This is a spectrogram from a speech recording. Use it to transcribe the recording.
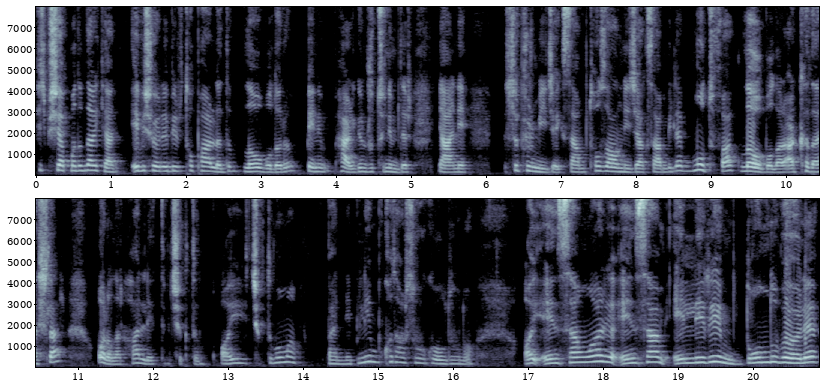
Hiçbir şey yapmadım derken evi şöyle bir toparladım. Lavaboları benim her gün rutinimdir. Yani süpürmeyeceksem, toz almayacaksam bile mutfak, lavabolar arkadaşlar. Oralar hallettim çıktım. Ay çıktım ama ben ne bileyim bu kadar soğuk olduğunu. Ay ensem var ya ensem ellerim dondu böyle.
